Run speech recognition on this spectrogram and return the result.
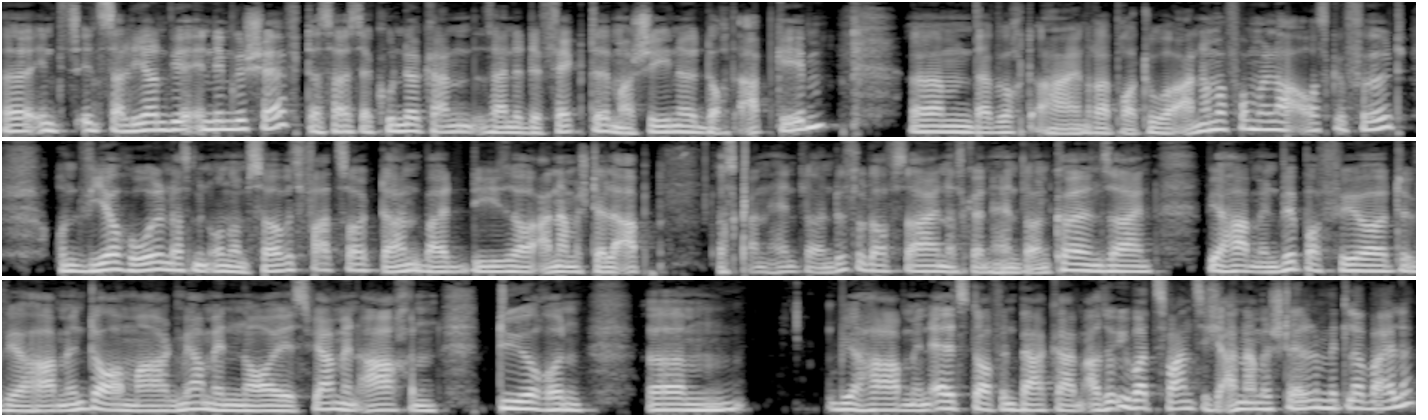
äh, installieren wir in dem Geschäft. Das heißt, der Kunde kann seine defekte Maschine dort abgeben. Ähm, da wird ein Reparaturannahmeformular ausgefüllt und wir holen das mit unserem Servicefahrzeug dann bei dieser Annahmestelle ab. Das kann ein Händler in Düsseldorf sein, das kann ein Händler in Köln sein. Wir haben in Wipperfürth, wir haben in Dormagen, wir haben in Neuss, wir haben in Aachen, Düren, ähm, wir haben in Elsdorf, in Bergheim, also über 20 Annahmestellen mittlerweile.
